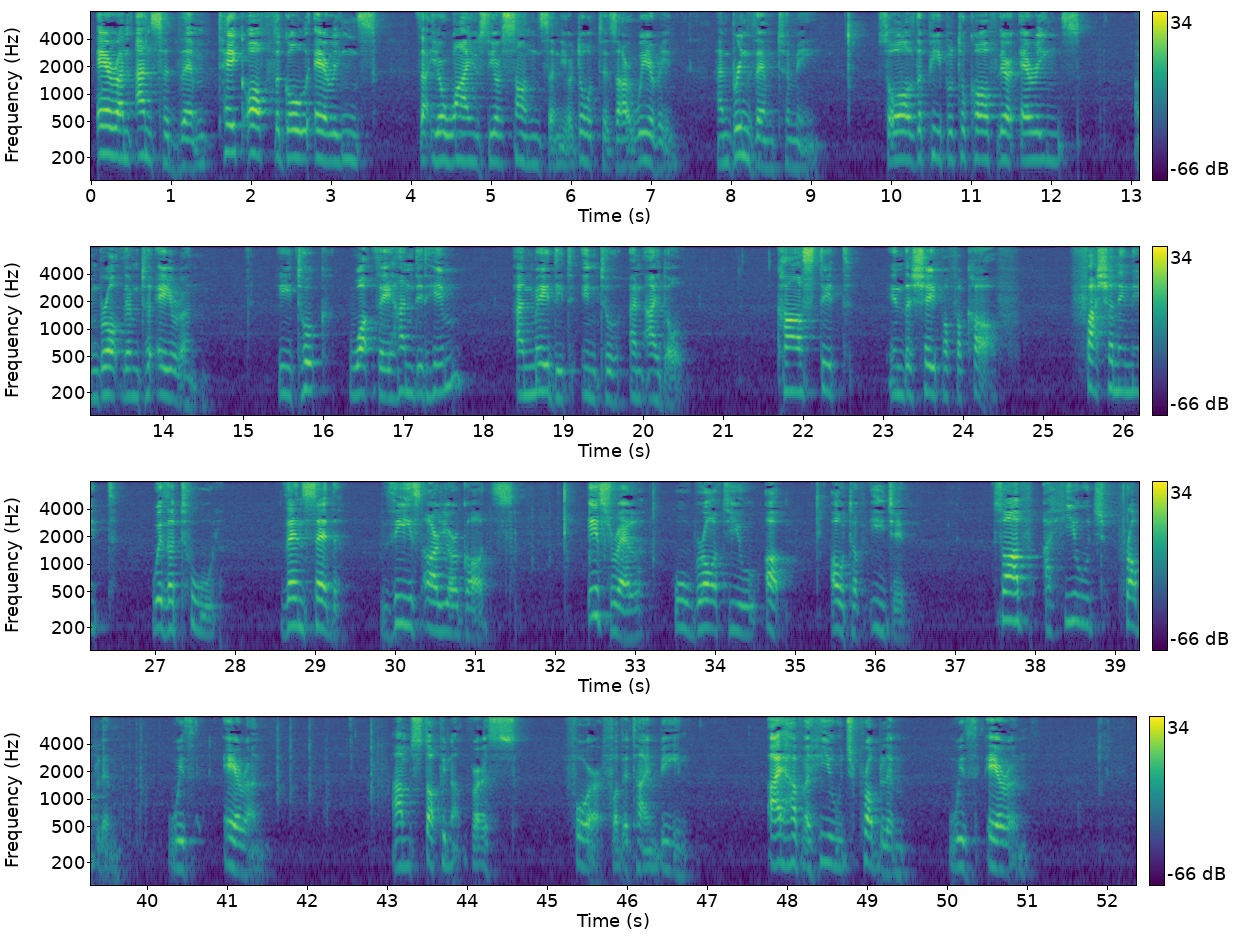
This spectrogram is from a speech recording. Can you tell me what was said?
Aaron answered them, Take off the gold earrings that your wives, your sons, and your daughters are wearing, and bring them to me. So all the people took off their earrings and brought them to Aaron. He took what they handed him and made it into an idol cast it in the shape of a calf, fashioning it with a tool, then said, These are your gods. Israel, who brought you up out of Egypt. So I have a huge problem with Aaron. I'm stopping at verse 4 for the time being. I have a huge problem with Aaron.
